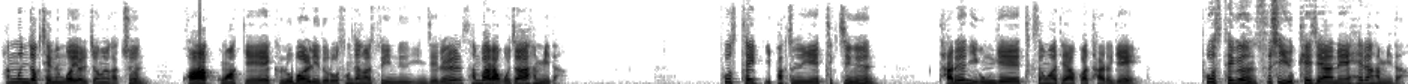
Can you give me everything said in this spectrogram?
학문적 재능과 열정을 갖춘 과학 공학계의 글로벌 리더로 성장할 수 있는 인재를 선발하고자 합니다. 포스텍 입학 전형의 특징은 다른 이공계 특성화 대학과 다르게 포스텍은 수시 6회 제한에 해당합니다.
